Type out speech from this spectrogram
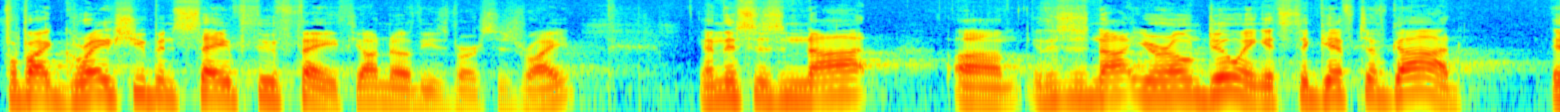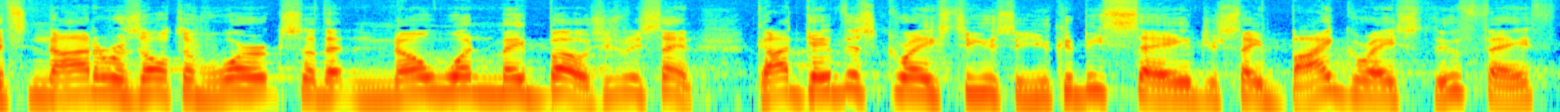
For by grace you've been saved through faith. Y'all know these verses, right? And this is not. Um, this is not your own doing, it's the gift of God. It's not a result of work so that no one may boast. Here's what he's saying God gave this grace to you so you could be saved. You're saved by grace through faith,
